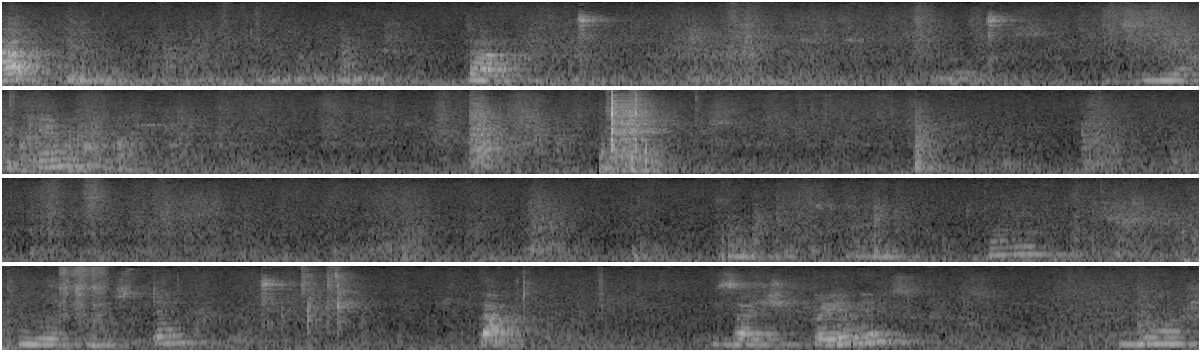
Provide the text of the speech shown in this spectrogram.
Так? Так. З'їхати. Так, зачепили. Боже.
